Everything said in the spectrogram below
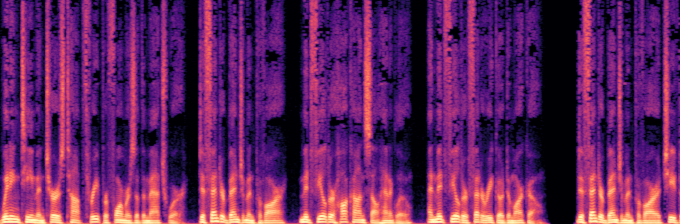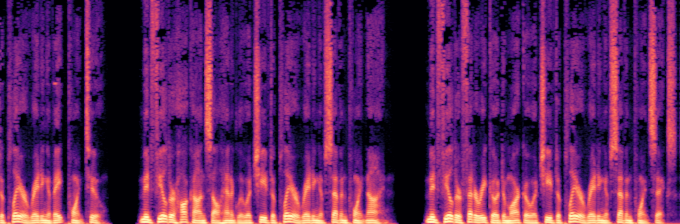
Winning team Inter's top three performers of the match were defender Benjamin Pavard, midfielder Hakan Çalhanoğlu, and midfielder Federico Dimarco. Defender Benjamin Pavard achieved a player rating of 8.2. Midfielder Hakan Çalhanoğlu achieved a player rating of 7.9. Midfielder Federico Dimarco achieved a player rating of 7.6.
